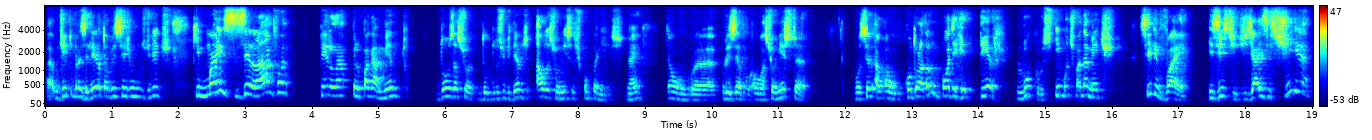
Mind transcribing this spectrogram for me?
O direito brasileiro talvez seja um dos direitos que mais zelava pela, pelo pagamento dos, acion, dos dividendos aos acionistas de companhias. Né? Então, uh, por exemplo, o acionista, você, o controlador não pode reter lucros imotivadamente. Se ele vai, existe, já existia,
